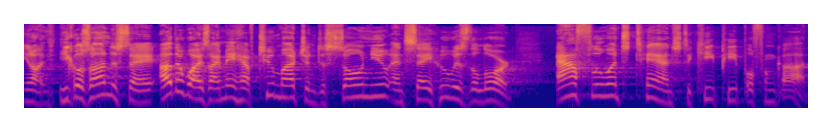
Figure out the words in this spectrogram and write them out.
You know, he goes on to say, Otherwise, I may have too much and disown you and say, Who is the Lord? Affluence tends to keep people from God.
